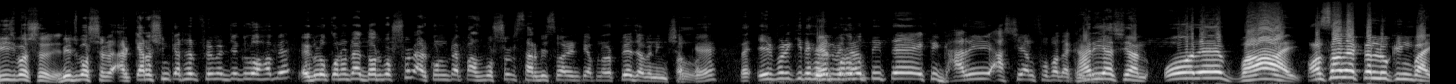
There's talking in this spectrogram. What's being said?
20 বছরের? বিশ বছরের। আর কেরোসিন কাঠের ফ্রেমের যেগুলো হবে এগুলো কোনোটায় দশ বছর আর কোনোটায় পাঁচ বছরের সার্ভিস ওয়ারেন্টি আপনারা পেয়ে যাবেন তা এরপরে কি দেখাবেন পরবর্তীতে একটি ঘাড়ি আসিয়ান সোফা দেখা গাড়ি আসিয়ান। ওরে ভাই অসাম একটা লুকিং ভাই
